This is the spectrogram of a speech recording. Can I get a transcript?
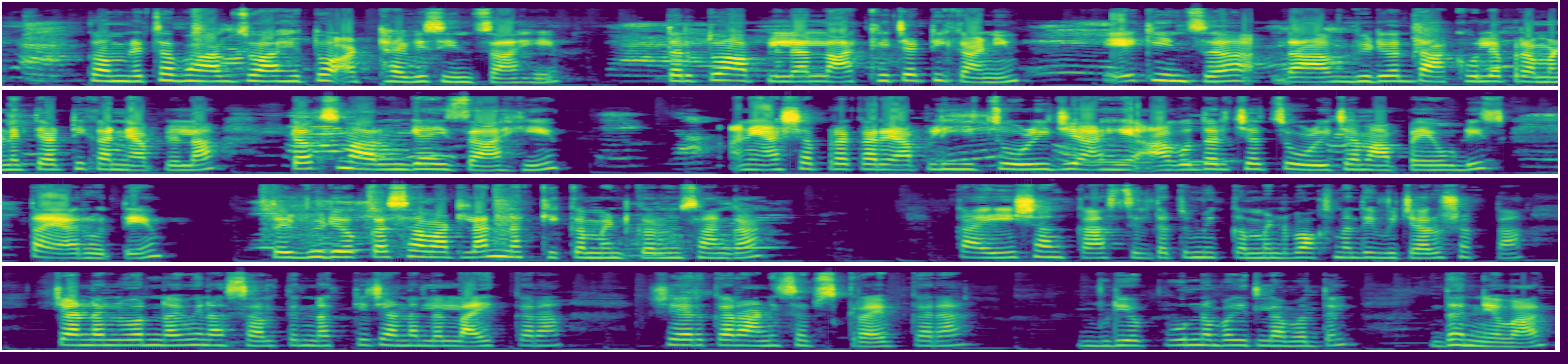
कमरेचा भाग जो आहे तो अठ्ठावीस इंच आहे. तर तो आपल्याला लाखेच्या ठिकाणी एक इंच दा व्हिडिओत दाखवल्याप्रमाणे त्या ठिकाणी आपल्याला टक्स मारून घ्यायचा आहे. आणि अशा प्रकारे आपली ही चोळी जी आहे अगोदरच्या चोळीच्या मापा एवढीच तयार होते. तर व्हिडिओ कसा वाटला नक्की कमेंट करून सांगा. काही शंका असतील तर तुम्ही कमेंट बॉक्समध्ये विचारू शकता. चॅनलवर नवीन असाल तर नक्की चॅनलला लाईक करा शेअर करा आणि सबस्क्राईब करा. व्हिडिओ पूर्ण बघितल्याबद्दल धन्यवाद.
